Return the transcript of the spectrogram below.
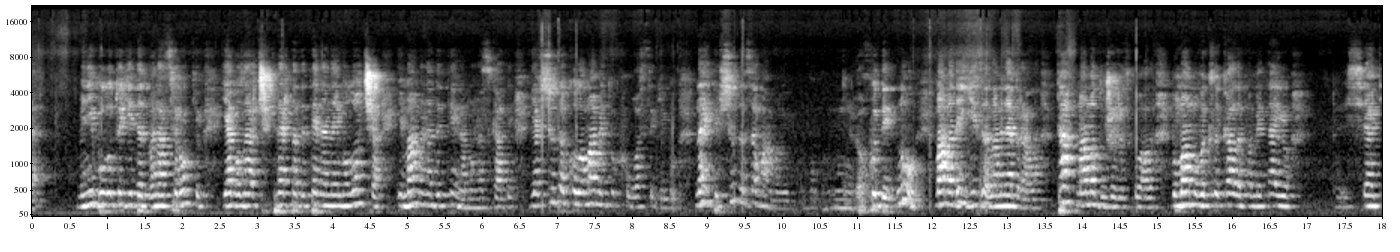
е, мені було тоді де 12 років, я була четверта дитина наймолодша, і мамина дитина, можна сказати. Я всюди коло мами то хвостики був. Знаєте, всюди за мамою ходив. Ну, мама де їздила, мене брала. Так, мама дуже ризикувала, бо маму викликали, пам'ятаю, 50,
